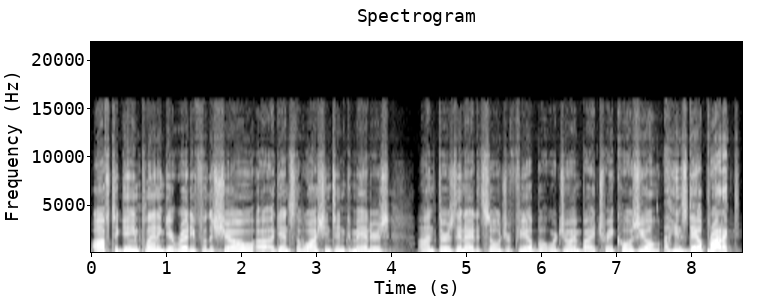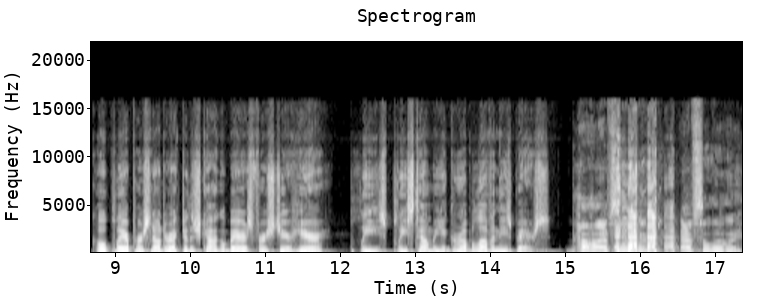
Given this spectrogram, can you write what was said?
off to game plan and get ready for the show uh, against the Washington Commanders on Thursday night at Soldier Field. But we're joined by Trey Koziol, a Hinsdale product, co-player personnel director of the Chicago Bears, first year here. please, please tell me you grew up loving these Bears. Oh, absolutely, absolutely.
